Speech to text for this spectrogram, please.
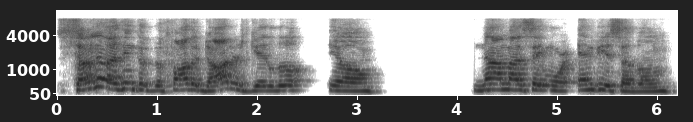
sometimes I think that the father daughters get a little you know now I'm not saying more envious of them,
